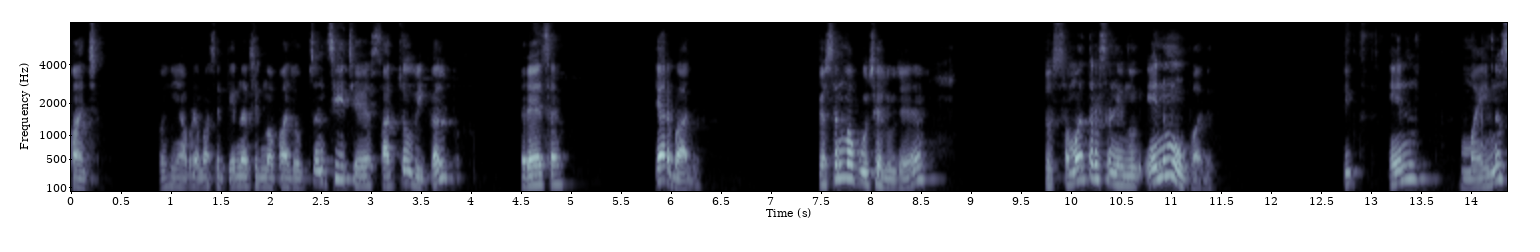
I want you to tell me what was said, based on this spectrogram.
પાંચ. તો અહીં આપણે પાસે તેરના છેદમાં પાંચ ઓપ્શન સી છે. સાચો વિકલ્પ રહેશે. ત્યારબાદ ક્વેશ્ચનમાં પૂછેલું છે, જો સમાંતર શ્રેણીનું એનમું પદ સિક્સ એન માઇનસ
